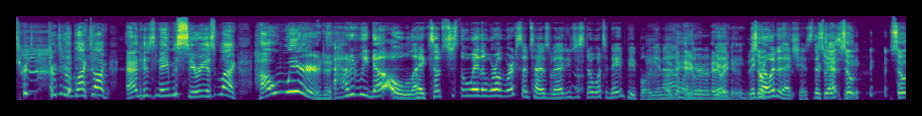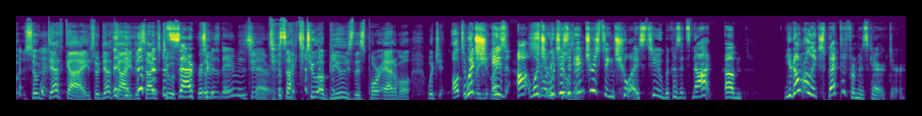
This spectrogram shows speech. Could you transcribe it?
turns, turns into a black dog, and his name is Sirius Black. How weird! How did we know? Like, so it's just the way the world works sometimes, man. You just know what to name people, you know, Okay, when anyway, you're a anyway. baby. They So- grow into that shit. It's their So yeah, destiny. so so so Death Guy, so Death Guy decides to Saru. to- His name is to- Saru. decides to abuse this poor animal, which ultimately Which like, is uh, which which is an it. interesting choice too, because it's not um you don't really expect it from his character.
